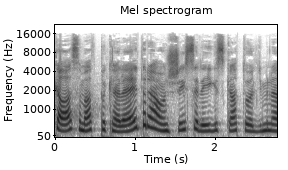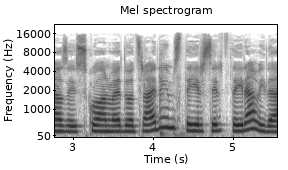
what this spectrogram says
Atkal esam atpakaļ ēterā, un šis ir Rīgas katoļu ģimnāzijas skolēnu veidots raidījums Tīra sirds, tīrā vidē.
